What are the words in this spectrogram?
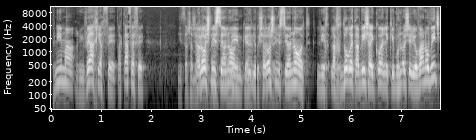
פנימה, ריווח יפה, תקף יפה. שלוש ניסיונות, פעמים, כן. בדיוק, שלוש ניסיונות לחדור את אבישי כהן לכיוונו של יובנוביץ'.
